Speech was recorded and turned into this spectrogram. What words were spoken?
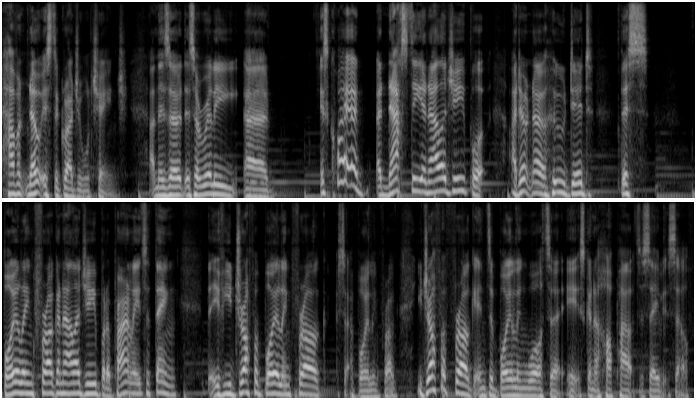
haven't noticed the gradual change. And there's a there's a really uh, it's quite a, a nasty analogy, but I don't know who did this boiling frog analogy, but apparently it's a thing that if you drop a boiling frog, sorry, a boiling frog, you drop a frog into boiling water, it's going to hop out to save itself.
